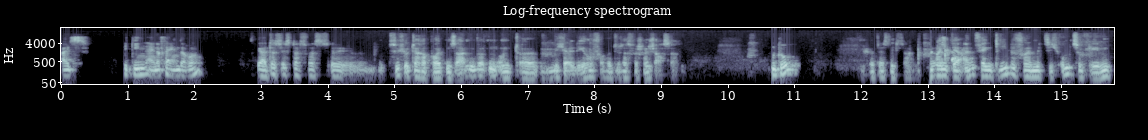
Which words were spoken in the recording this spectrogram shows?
als Beginn einer Veränderung? Ja, das ist das, was äh, Psychotherapeuten sagen würden und äh, Michael Lehofer würde das wahrscheinlich auch sagen. Und du? Ich würde das nicht sagen. Man der anfängt, liebevoll mit sich umzugehen,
